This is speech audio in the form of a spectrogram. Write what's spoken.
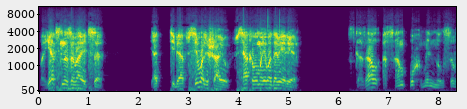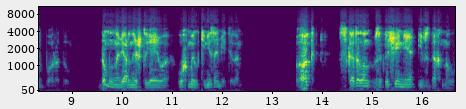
Боец называется. Я тебя всего лишаю, всякого моего доверия. Сказал, а сам ухмыльнулся в бороду. Думал, наверное, что я его ухмылки не заметила. «Вот», — сказал он в заключение и вздохнул.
